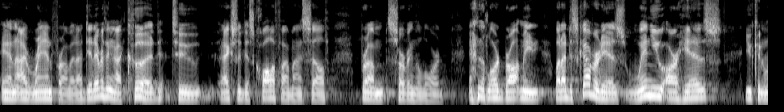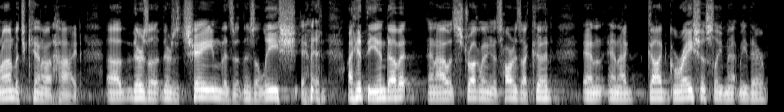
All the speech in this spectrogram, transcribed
And I ran from it. I did everything I could to actually disqualify myself from serving the Lord. And the Lord brought me, what I discovered is when you are His, you can run, but you cannot hide. Uh, there's a there's a chain, there's a there's a leash, and it, I hit the end of it, and I was struggling as hard as I could, and and I God graciously met me there,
